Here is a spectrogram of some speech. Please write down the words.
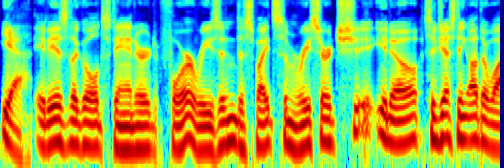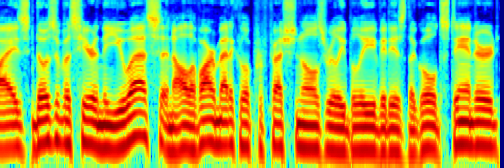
Yeah, it is the gold standard for a reason, despite some research, you know, suggesting otherwise. Those of us here in the U.S. and all of our medical professionals really believe it is the gold standard.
